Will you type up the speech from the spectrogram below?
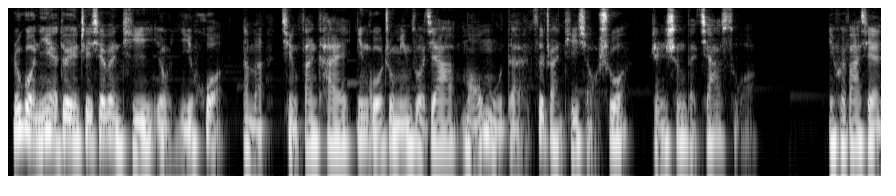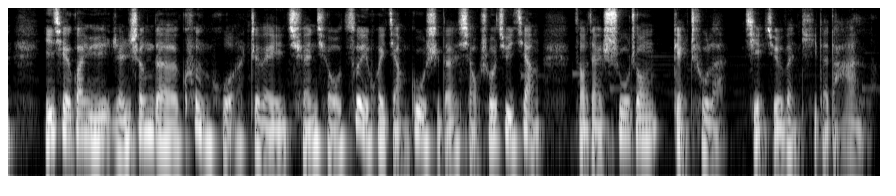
如果你也对这些问题有疑惑，那么请翻开英国著名作家毛姆的自传体小说《人生的枷锁》，你会发现一切关于人生的困惑，这位全球最会讲故事的小说巨匠，早在书中给出了解决问题的答案了。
